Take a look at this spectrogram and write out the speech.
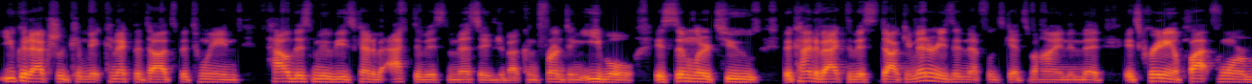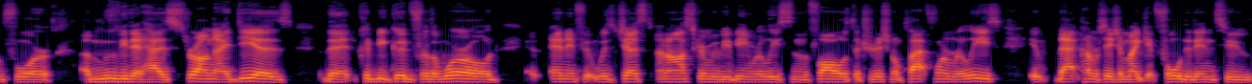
you could actually connect the dots between how this movie's kind of activist message about confronting evil is similar to the kind of activist documentaries that Netflix gets behind, and that it's creating a platform for a movie that has strong ideas that could be good for the world. And if it was just an Oscar movie being released in the fall with the traditional platform release, it, that conversation might get folded into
